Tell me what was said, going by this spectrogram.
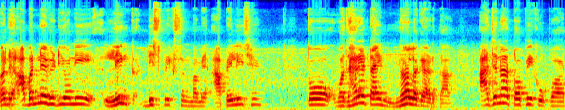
અને આ બંને વિડીયોની લિંક ડિસ્ક્રિપ્શનમાં મેં આપેલી છે. તો વધારે ટાઈમ ન લગાડતા આજના ટોપિક ઉપર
